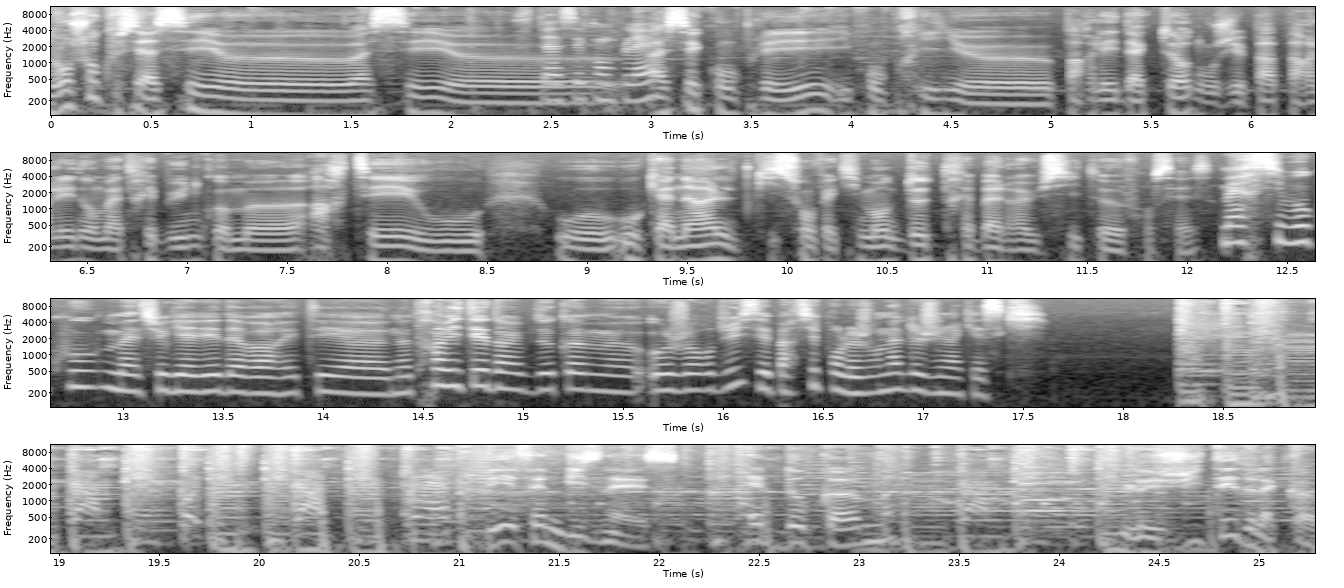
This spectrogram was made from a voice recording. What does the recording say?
Non, je trouve que c'est assez, euh, assez, euh, assez complet. assez complet, y compris euh, parler d'acteurs dont j'ai pas parlé dans ma tribune, comme euh, Arte ou, ou, ou Canal, qui sont effectivement deux très belles réussites euh, françaises. Merci beaucoup, Mathieu Gallet, d'avoir été euh, notre invité dans Hebdocom aujourd'hui. C'est parti pour le journal de Julien Casqui. BFM Business, Hebdocom, le JT de la com.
